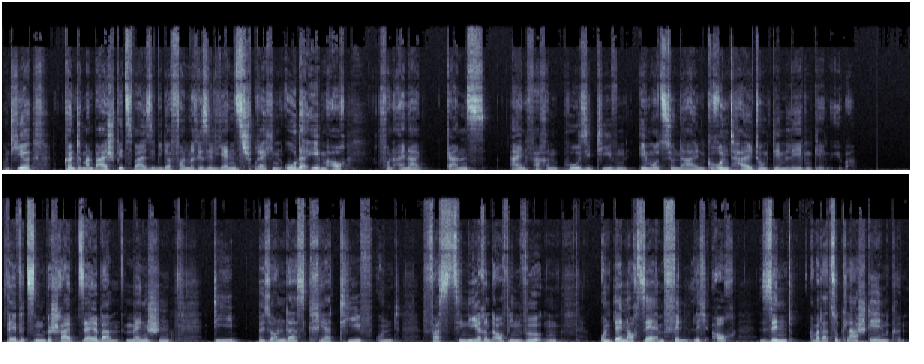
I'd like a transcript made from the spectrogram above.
Und hier könnte man beispielsweise wieder von Resilienz sprechen oder eben auch von einer ganz einfachen, positiven, emotionalen Grundhaltung dem Leben gegenüber. Davidson beschreibt selber Menschen, die besonders kreativ und faszinierend auf ihn wirken und dennoch sehr empfindlich auch sind, aber dazu klar stehen können.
